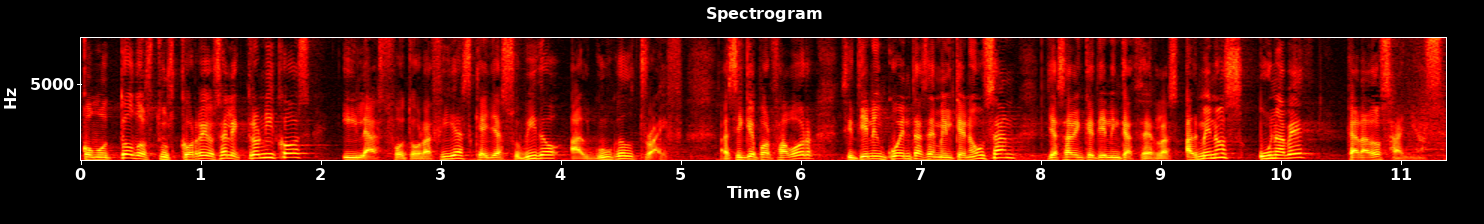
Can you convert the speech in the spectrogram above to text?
como todos tus correos electrónicos y las fotografías que hayas subido al Google Drive. Así que por favor, si tienen cuentas de mail que no usan, ya saben que tienen que hacerlas, al menos una vez cada dos años.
